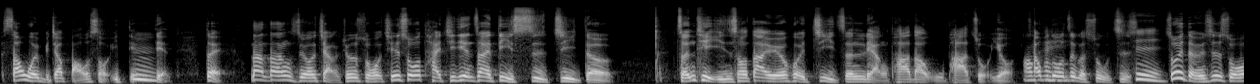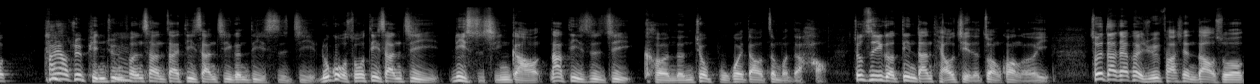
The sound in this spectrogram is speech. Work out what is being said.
稍微比较保守一点点，嗯、对，那当时有讲就是说，其实说台积电在第四季的整体营收大约会季增两趴到五趴左右，okay, 差不多这个数字是，所以等于是说，它要去平均分散在第三季跟第四季。如果说第三季历史新高，那第四季可能就不会到这么的好。就是一个订单调节的状况而已，所以大家可以去发现到说，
